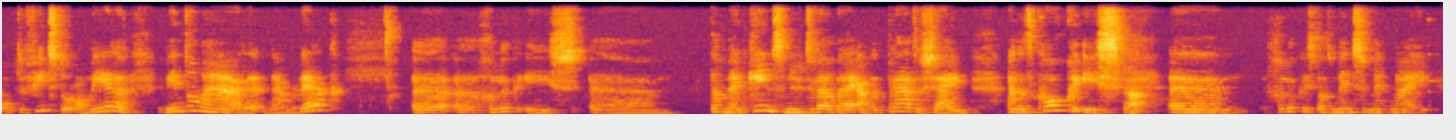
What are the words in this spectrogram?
op de fiets door Almere, wind om mijn haren, naar mijn werk. Geluk is ehm, dat mijn kind nu, terwijl wij aan het praten zijn, aan het koken is. Ja, Ehm, geluk is dat mensen met mij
